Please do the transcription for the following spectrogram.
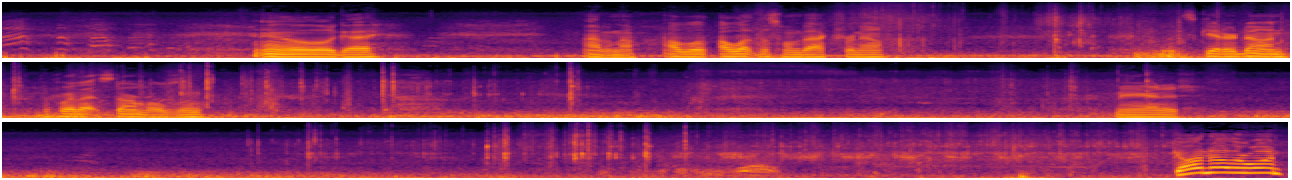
Yeah, the little guy. I don't know. I'll, I'll let this one back for now. Let's get her done before that storm rolls in. Man, Got another one.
